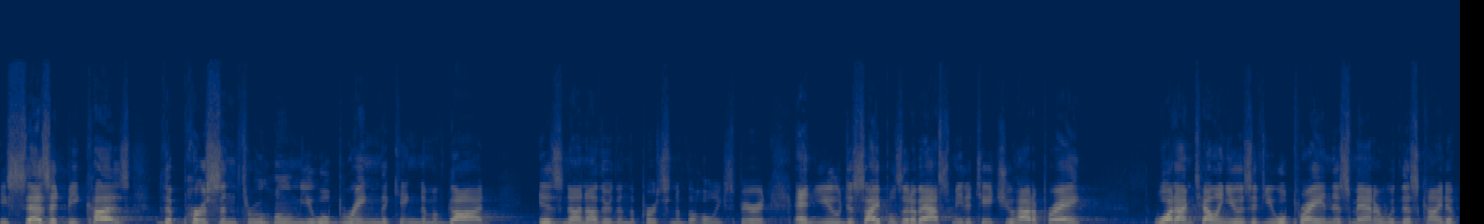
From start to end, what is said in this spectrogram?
He says it because the person through whom you will bring the kingdom of God is none other than the person of the Holy Spirit. And you, disciples that have asked me to teach you how to pray, what I'm telling you is if you will pray in this manner with this kind of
